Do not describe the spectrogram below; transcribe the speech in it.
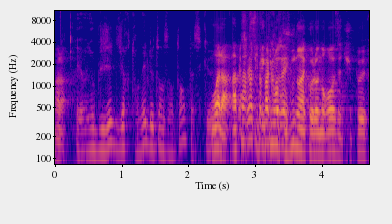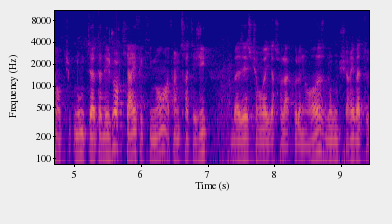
Voilà. Et on est obligé d'y retourner de temps en temps parce que. Voilà, à part si tu joues dans la colonne rose et tu peux. Donc tu as, des joueurs qui arrivent effectivement à faire une stratégie basée sur, on va dire, sur la colonne rose. Donc tu arrives à te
